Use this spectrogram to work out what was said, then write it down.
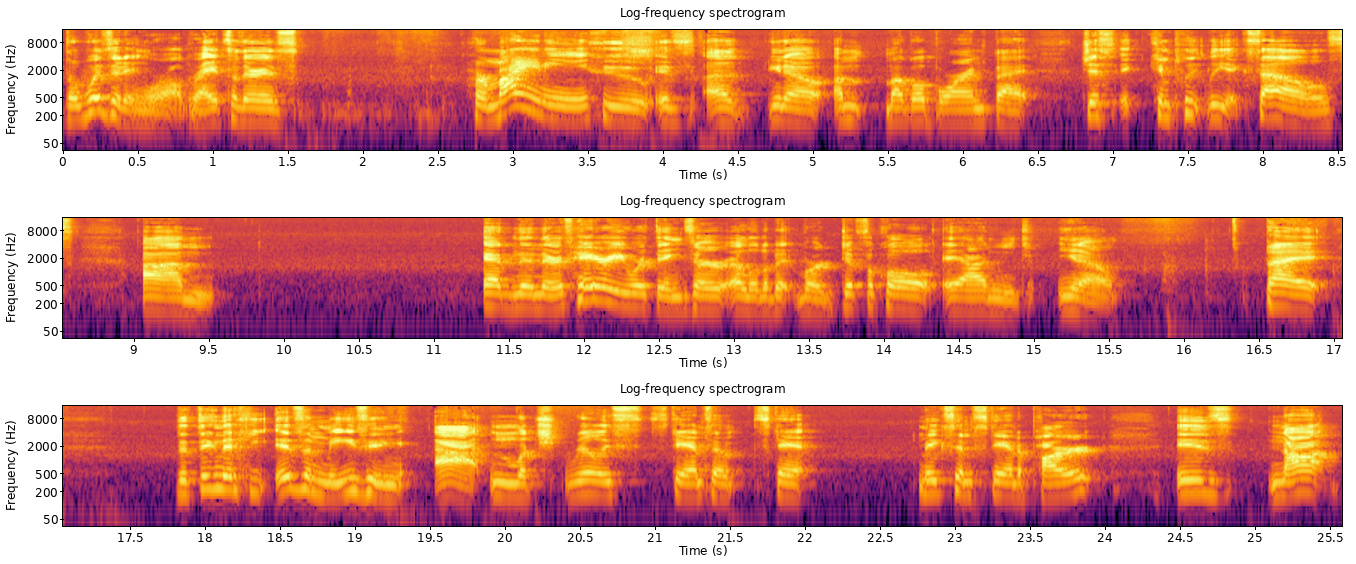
the wizarding world, right? So there's Hermione, who is a you know a Muggle born, but just completely excels. Um, and then there's Harry, where things are a little bit more difficult, and you know, but the thing that he is amazing at, and which really stands him stand makes him stand apart, is not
